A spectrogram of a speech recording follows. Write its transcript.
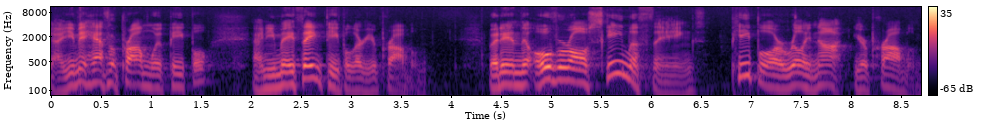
Now, you may have a problem with people, and you may think people are your problem. But in the overall scheme of things, people are really not your problem.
